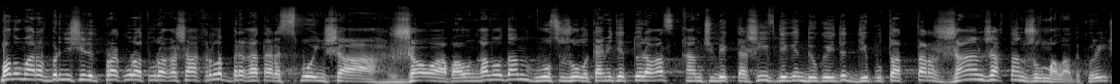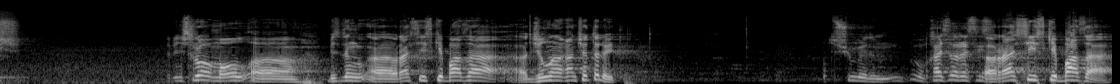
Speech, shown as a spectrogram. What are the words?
Манумаров бірнеше рет прокуратураға шақырылып, бір қатар іс бойынша жауап алынған одан, осы жолы комитет төрағасы Қамчыбек Ташиев деген дөкейді депутаттар жан жақтан жұлмалады. Көрейікші. бірінші сұрағым ол ә, біздің ә, российский база жылына қанша төлейді? Түсінбедім қайсы российский? Российский база.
